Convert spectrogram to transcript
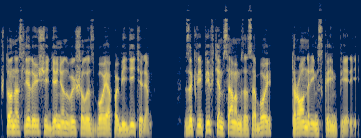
что на следующий день он вышел из боя победителем, закрепив тем самым за собой трон Римской империи.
